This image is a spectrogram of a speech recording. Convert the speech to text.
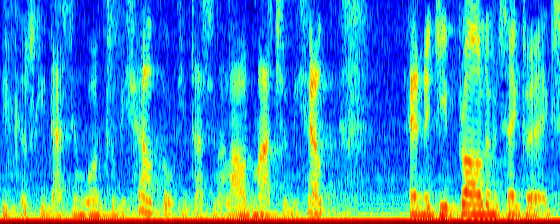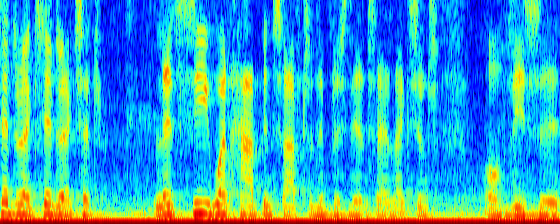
because he doesn't want to be helped or he doesn't allow much to be helped. Energy problems, etc., etc., etc., etc. Let's see what happens after the presidential elections of this uh,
